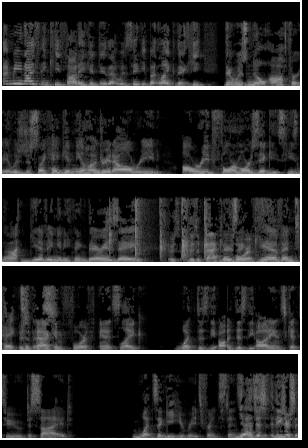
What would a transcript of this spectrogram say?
i mean i think he thought he could do that with ziggy but like there, he there was no offer it was just like hey give me a hundred i'll read i'll read four more ziggies he's not giving anything there is a there's there's a back and there's forth. a give and take there's to a this back and forth, and it's like, what does the does the audience get to decide? What Ziggy he reads, for instance. Yes. Just these are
